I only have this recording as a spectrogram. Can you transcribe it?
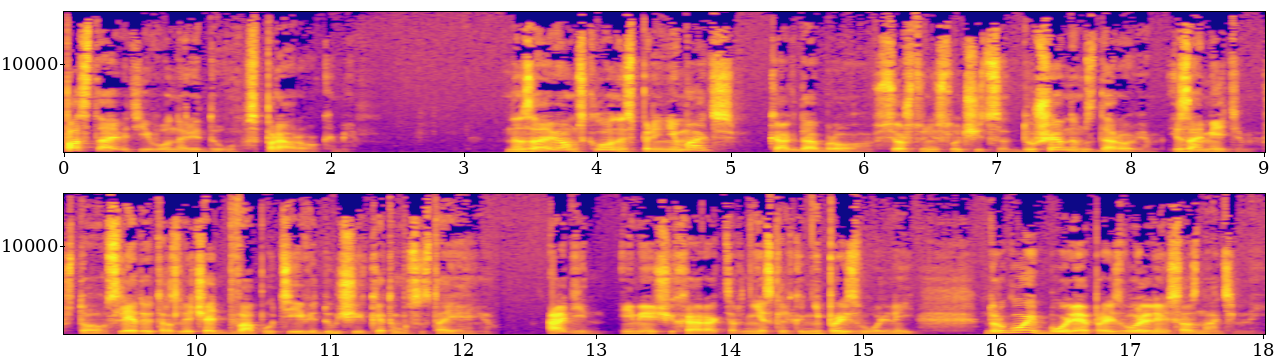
поставить его наряду с пророками. Назовем склонность принимать как добро все, что не случится, душевным здоровьем и заметим, что следует различать два пути, ведущие к этому состоянию. Один, имеющий характер несколько непроизвольный, другой, более произвольный и сознательный.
